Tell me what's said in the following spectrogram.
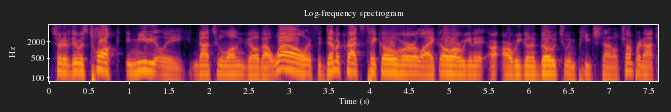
Sort of, there was talk immediately not too long ago about, well, if the Democrats take over, like, oh, are we gonna are, are we gonna go to impeach Donald Trump or not?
